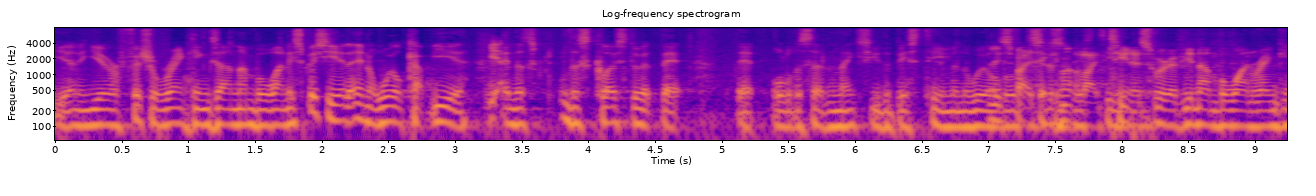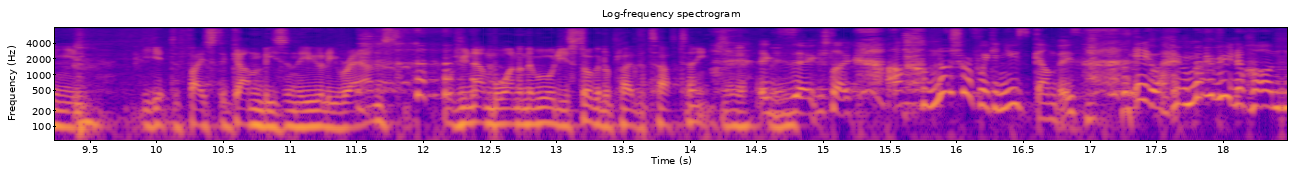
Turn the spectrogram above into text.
You know, your official rankings are number one, especially in a World Cup year, Yeah. and this this close to it, that that all of a sudden makes you the best team in the world. Let's or face it, it's not like team. tennis where if you're number one ranking, you, you get to face the Gumbies in the early rounds. or if you're number one in the world, you're still going to play the tough teams. Yeah, yeah. Exactly. Uh, I'm not sure if we can use Gumbies. anyway, moving on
